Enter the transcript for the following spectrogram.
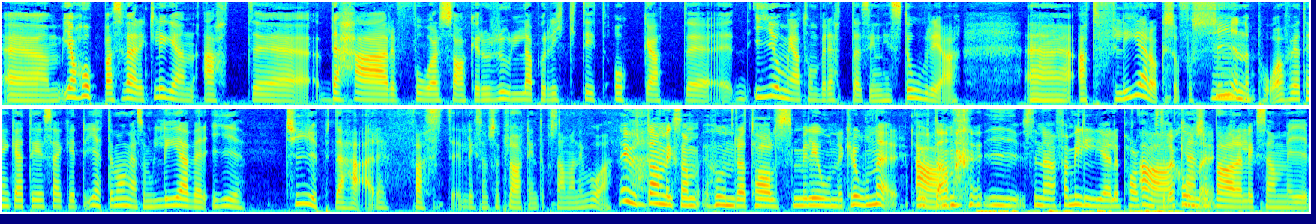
ehm, jag hoppas verkligen att eh, det här får saker att rulla på riktigt och att eh, i och med att hon berättar sin historia eh, att fler också får syn Mm. på. För jag tänker att det är säkert jättemånga som lever i typ det här fast liksom såklart inte på samma nivå. Utan liksom hundratals miljoner kronor. Ja. Utan i sina familje eller Ja, parkonstellationer. kanske bara liksom i,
